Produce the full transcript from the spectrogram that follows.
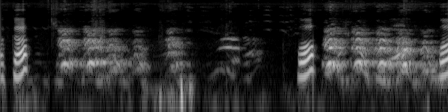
ಅಕ್ಕ? ಓ? ಓ?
